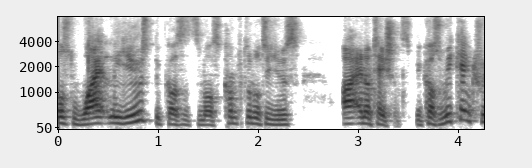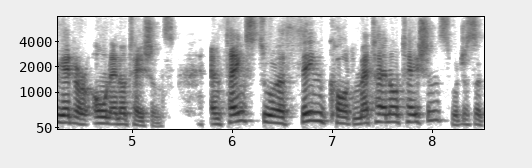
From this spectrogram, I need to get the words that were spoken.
most widely used, because it's the most comfortable to use, are annotations, because we can create our own annotations. And thanks to a thing called meta annotations, which is a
